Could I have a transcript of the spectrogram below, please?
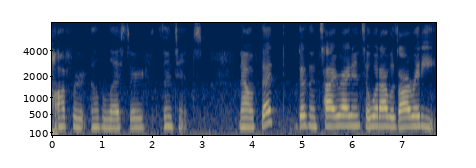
offered a lesser sentence. Now, if that doesn't tie right into what I was already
